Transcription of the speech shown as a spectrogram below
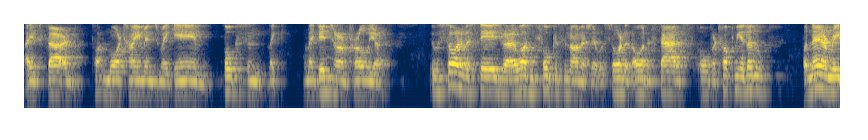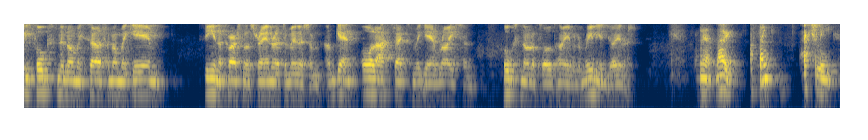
I've started putting more time into my game, focusing. Like when I did turn pro year, it was sort of a stage where I wasn't focusing on it. It was sort of, oh, the status overtook me a little. But now I'm really focusing in on myself and on my game, seeing a personal trainer at the minute. I'm, I'm getting all aspects of my game right and focusing on it full time, and I'm really enjoying it. Now, I think actually,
